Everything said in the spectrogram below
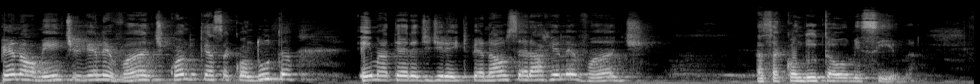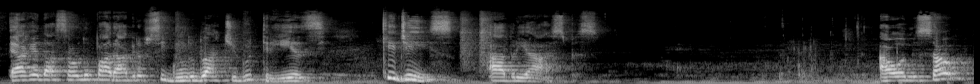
penalmente relevante. Quando que essa conduta em matéria de direito penal será relevante? Essa conduta omissiva é a redação do parágrafo 2 do artigo 13, que diz, abre aspas, a omissão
